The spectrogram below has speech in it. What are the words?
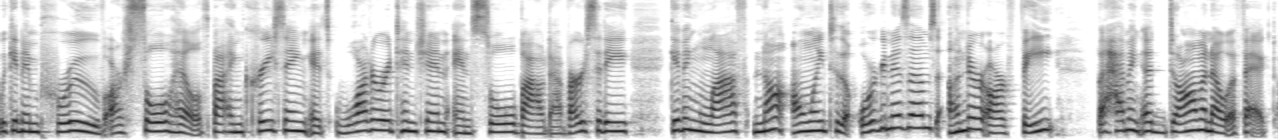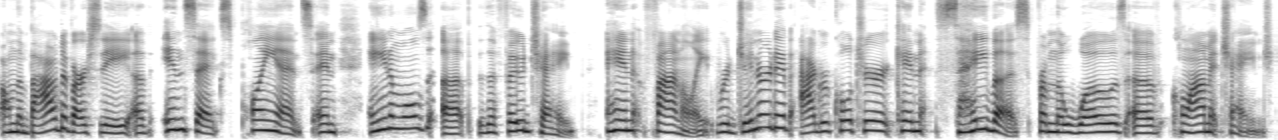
We can improve our soil health by increasing its water retention and soil biodiversity, giving life not only to the organisms under our feet, but having a domino effect on the biodiversity of insects, plants, and animals up the food chain. And finally, regenerative agriculture can save us from the woes of climate change.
